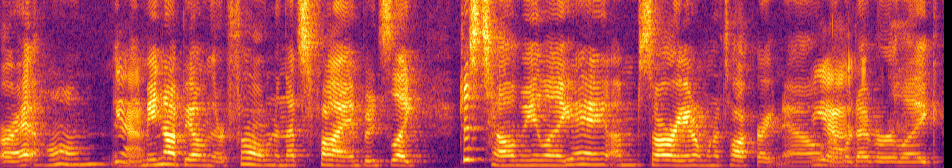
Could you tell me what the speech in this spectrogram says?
are at home and Yeah. they may not be on their phone and that's fine but it's like just tell me like hey i'm sorry i don't want to talk right now Yeah. or whatever like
